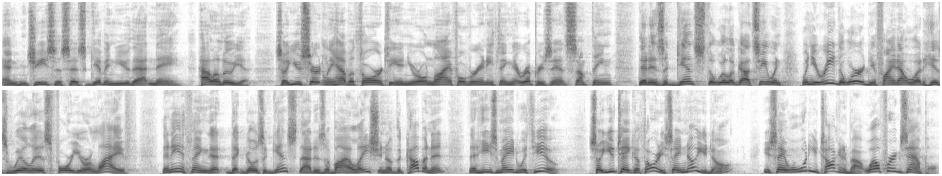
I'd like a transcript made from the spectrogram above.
and Jesus has given you that name. Hallelujah. So you certainly have authority in your own life over anything that represents something that is against the will of God. See, when, when you read the word and you find out what his will is for your life, then anything that, that goes against that is a violation of the covenant that he's made with you. So you take authority. Say, no, you don't. You say, well, what are you talking about? Well, for example,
